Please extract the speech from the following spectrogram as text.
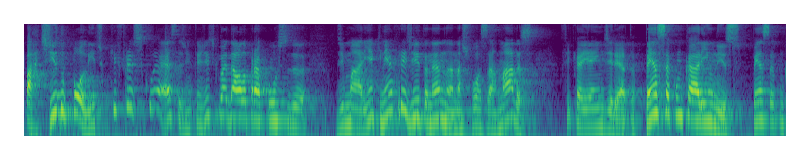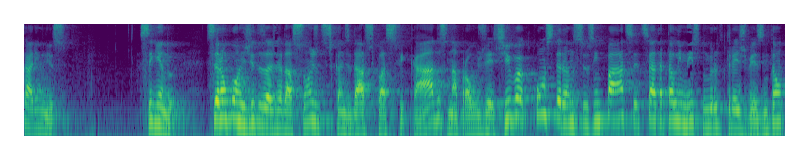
partido político. Que fresco é essa, gente? Tem gente que vai dar aula para curso de, de marinha que nem acredita né, nas Forças Armadas. Fica aí a indireta. Pensa com carinho nisso. Pensa com carinho nisso. Seguindo, serão corrigidas as redações dos candidatos classificados na prova objetiva, considerando-se os empates, etc., até o limite, número de três vezes. Então,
